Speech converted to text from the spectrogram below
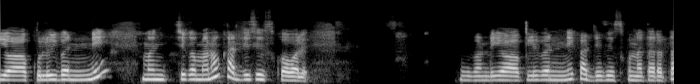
ఈ ఆకులు ఇవన్నీ మంచిగా మనం కట్ చేసేసుకోవాలి. ఇదిగోండి ఆకులు ఇవన్నీ కట్ చేసేసుకున్న తర్వాత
